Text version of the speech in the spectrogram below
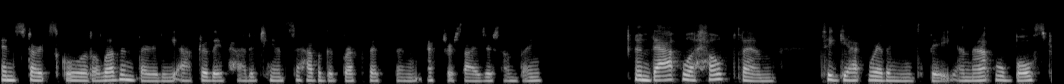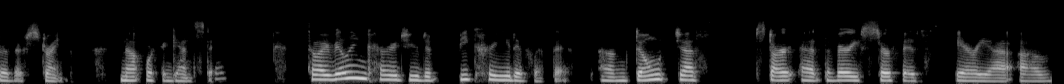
and start school at 11:30 after they've had a chance to have a good breakfast and exercise or something and that will help them to get where they need to be, and that will bolster their strength, not work against it. So I really encourage you to be creative with this. Um, don't just start at the very surface area of,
